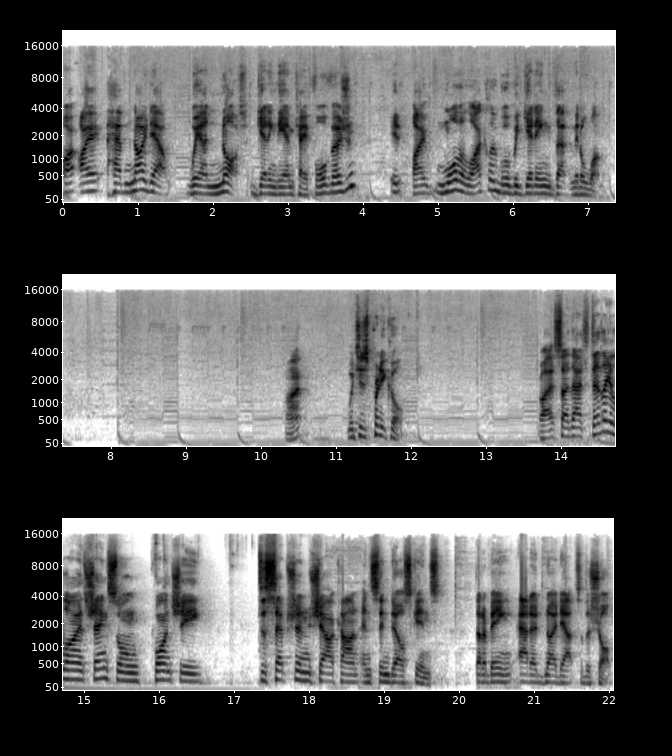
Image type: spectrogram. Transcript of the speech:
I, I have no doubt we are not getting the MK4 version. It, I more than likely will be getting that middle one. Right? Which is pretty cool. Right, so that's Deadly Alliance, Shang Tsung, Quan Chi, Deception, Shao Kahn, and Sindel skins that are being added, no doubt, to the shop.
